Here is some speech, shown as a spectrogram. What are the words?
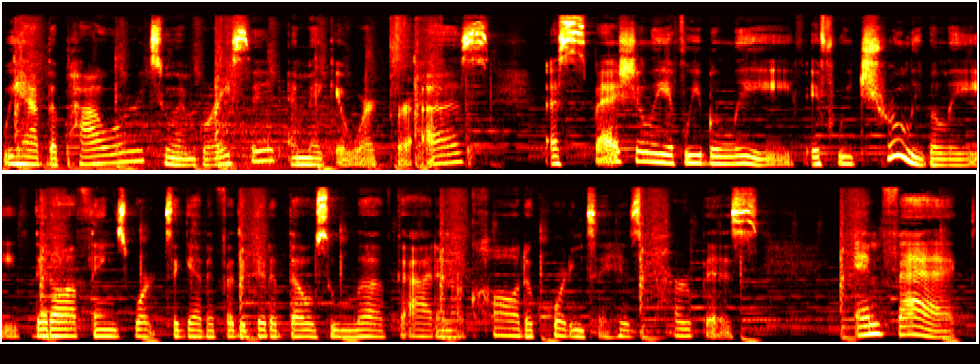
We have the power to embrace it and make it work for us especially if we believe, if we truly believe, that all things work together for the good of those who love God and are called according to his purpose. In fact,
